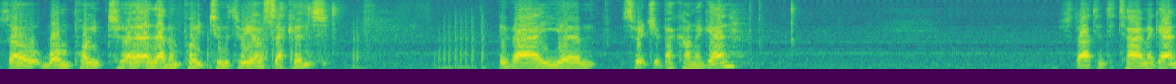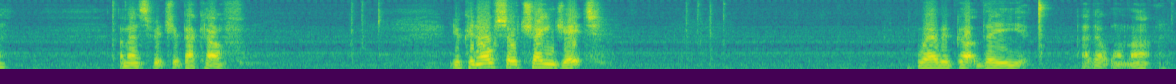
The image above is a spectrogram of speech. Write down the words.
So 1.11.230 uh, seconds. If I um, switch it back on again. Starting to time again. And then switch it back off you can also change it where we've got the I don't want that.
